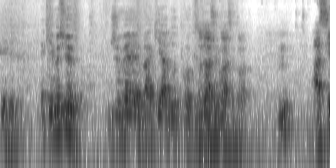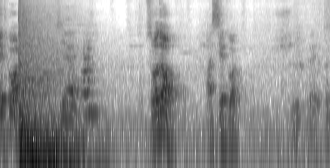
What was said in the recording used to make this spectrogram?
ok, monsieur, je vais vaquer à d'autres C'est toi, préoccupations. c'est toi, c'est toi. Assieds-toi. Sordor, assieds-toi. Ok.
